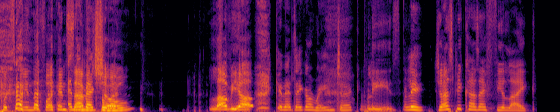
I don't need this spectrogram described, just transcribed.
puts me in the fucking Savage Show. Love ya, Can I take a rain check? please. Please. Just because I feel like,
